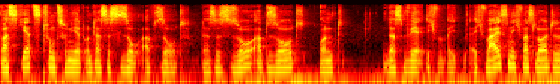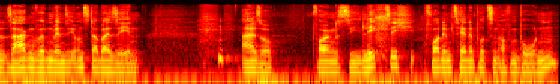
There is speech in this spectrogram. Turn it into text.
was jetzt funktioniert und das ist so absurd. Das ist so absurd und das wäre, ich, ich weiß nicht, was Leute sagen würden, wenn sie uns dabei sehen. Also, folgendes, sie legt sich vor dem Zähneputzen auf den Boden,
